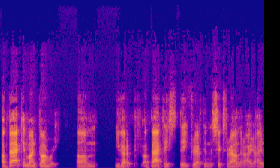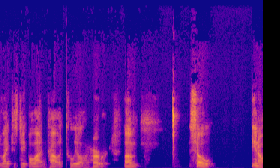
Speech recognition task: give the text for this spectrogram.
a back in Montgomery. Um, you got a, a, back they they drafted in the sixth round that I, I liked his tape a lot in college, Khalil Herbert. Um, so, you know,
